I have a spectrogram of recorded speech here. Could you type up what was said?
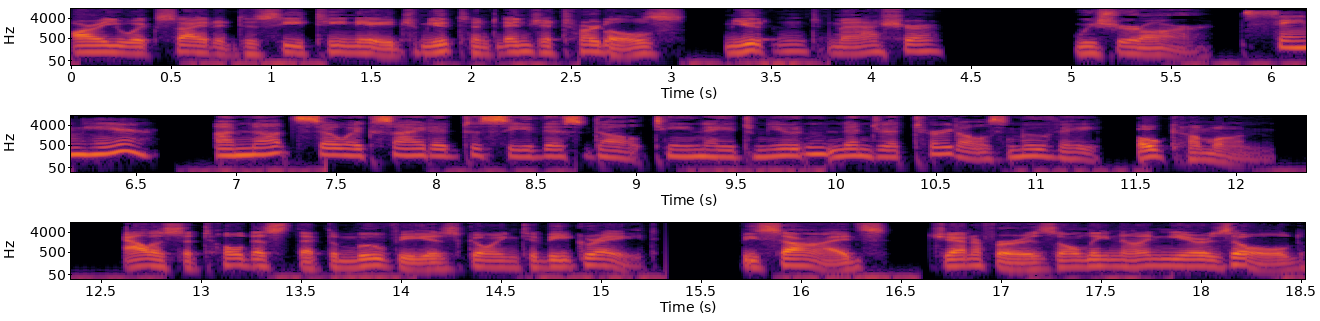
Are you excited to see Teenage Mutant Ninja Turtles, Mutant Mayhem? We sure are. Same here. I'm not so excited to see this dull Teenage Mutant Ninja Turtles movie. Oh come on. Alyssa told us that the movie is going to be great. Besides, Jennifer is only 9 years old,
